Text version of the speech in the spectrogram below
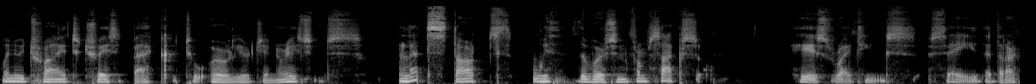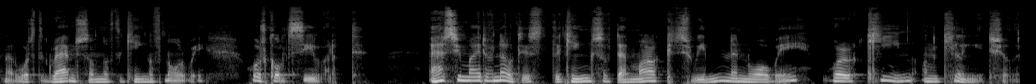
when we try to trace it back to earlier generations. Let's start with the version from Saxo. His writings say that Ragnar was the grandson of the king of Norway, who was called Sivart. As you might have noticed, the kings of Denmark, Sweden, and Norway were keen on killing each other.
